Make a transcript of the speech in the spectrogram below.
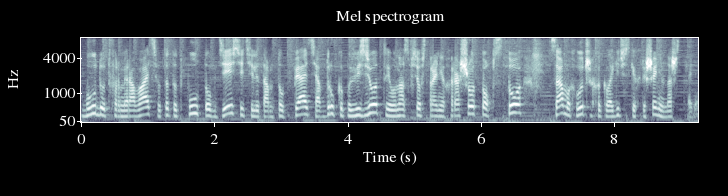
будут формировать вот этот пул топ-10 или там топ-5, а вдруг и повезет, и у нас все в стране хорошо, топ-100 самых лучших экологических решений в нашей стране.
